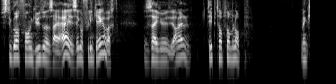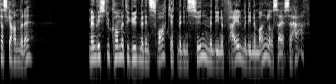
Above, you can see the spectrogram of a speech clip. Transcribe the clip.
Hvis du går foran Gud og sier 'Hei, se hvor flink jeg har vært', og så sier Gud ja vel, tipp topp tommel opp. Men hva skal han med det? Men hvis du kommer til Gud med din svakhet, med din synd, med dine feil, med dine mangler og sier 'se her',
